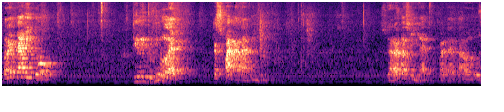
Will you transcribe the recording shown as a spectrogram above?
Mereka itu dilindungi oleh kesepakatan ini. Saudara masih ingat pada tahun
